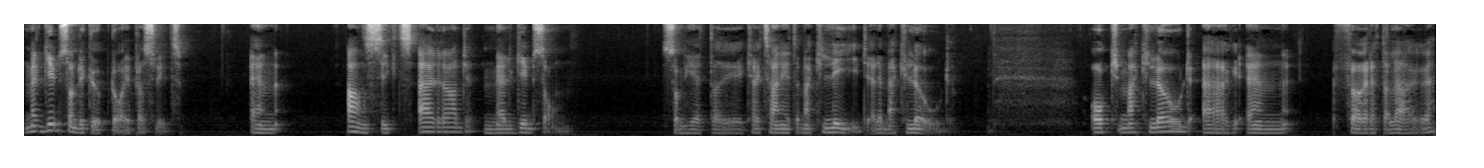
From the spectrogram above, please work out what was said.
Mel Gibson dyker upp då i plötsligt. En ansiktsärrad Mel Gibson. Som heter, karaktären heter MacLeod, eller McLeod. Och MacLeod är en före detta lärare.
